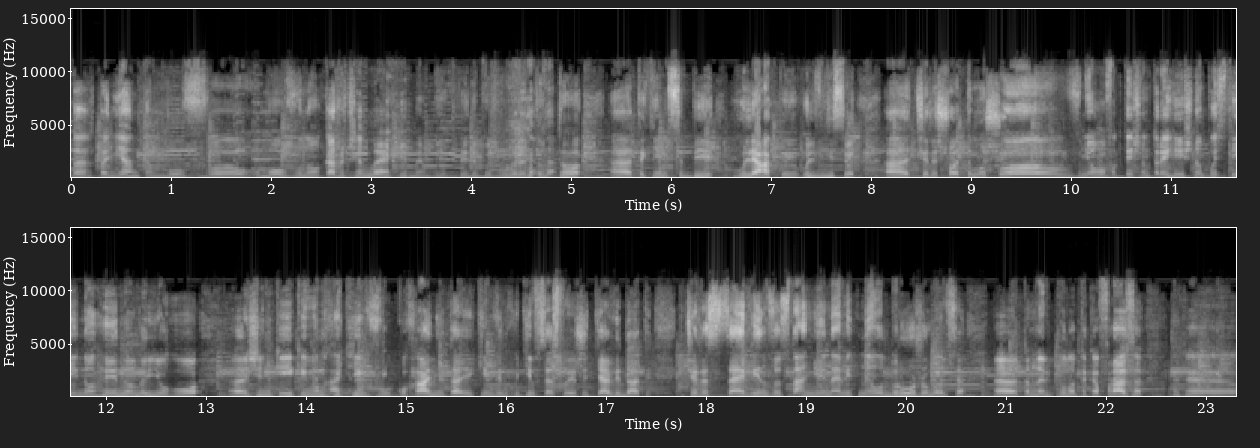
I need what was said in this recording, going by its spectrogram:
Д'Артаньян там був е, умовно кажучи легідним, як ти любиш говорити, тобто е, таким собі гулякою, гульвісою. Через що? Тому що в нього фактично трагічно постійно гинули його е, жінки, яким він Кохані, хотів кохані, та яким він хотів все своє життя віддати. Через це він з останньою навіть не одружувався. Е, Там навіть була така фраза: е,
